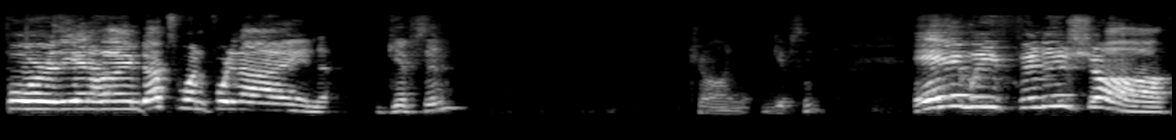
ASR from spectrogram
For the Anaheim Ducks, 149 Gibson. John Gibson. And we finish off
